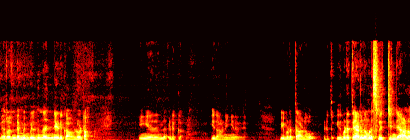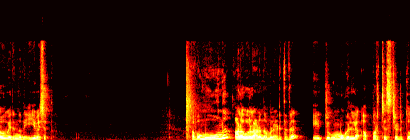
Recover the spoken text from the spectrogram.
മിററിന്റെ മുമ്പിൽ നിന്ന് തന്നെ എടുക്കാവുള്ളൂ കേട്ടോ. ഇങ്ങനെ നിന്ന് എടുക്കുക. ഇതാണ് ഇങ്ങനെ വരിക. അപ്പോൾ ഇവിടുത്തെ അളവും എടുത്തു. ഇവിടത്തെയാണ് നമ്മൾ സ്ലിറ്റിന്റെ അളവ് വരുന്നത് ഈ വശത്ത്. അപ്പോൾ മൂന്ന് അളവുകളാണ് നമ്മൾ എടുത്തത്. ഏറ്റവും മുകളിൽ അപ്പർ ചെസ്റ്റ് എടുത്തു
